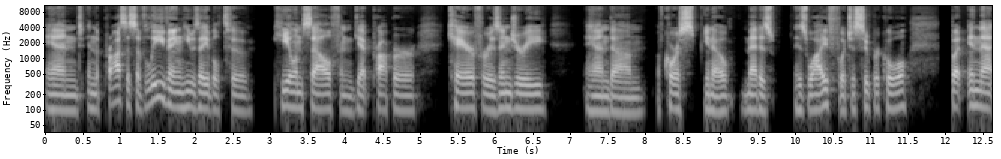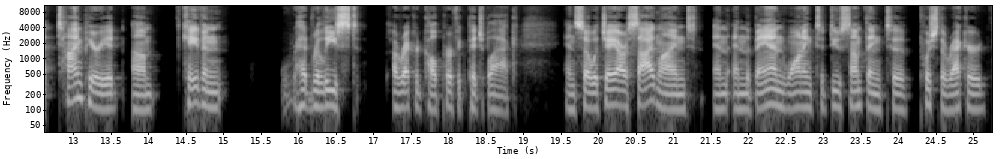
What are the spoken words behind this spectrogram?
And in the process of leaving, he was able to heal himself and get proper care for his injury. And um, of course, you know, met his his wife, which is super cool. But in that time period, um, Cave In had released a record called Perfect Pitch Black. And so with JR sidelined and and the band wanting to do something to push the record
